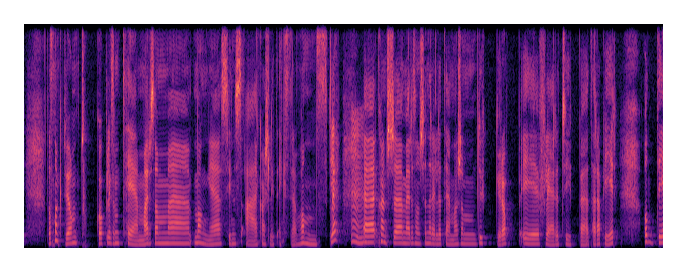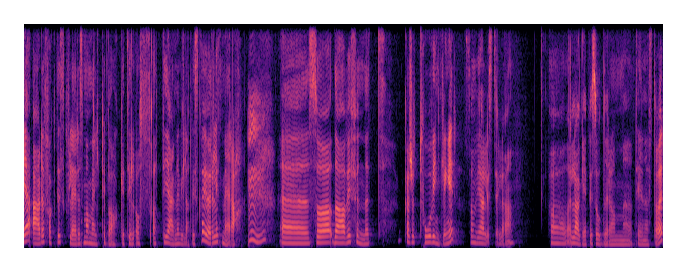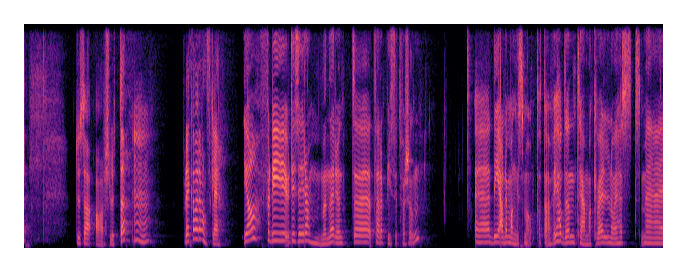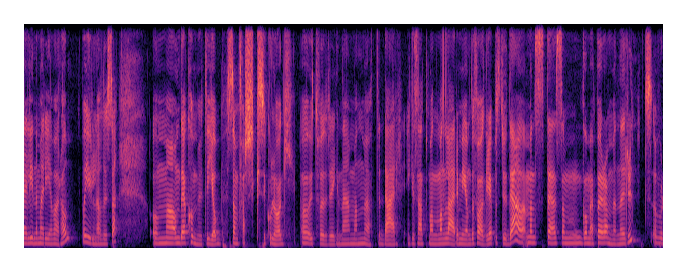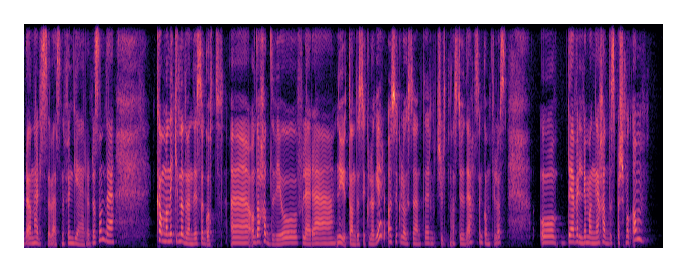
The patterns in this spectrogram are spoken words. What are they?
Da snakket vi om tok opp liksom temaer som eh, mange syns er kanskje litt ekstra vanskelig. Mm. Eh, kanskje mer sånn generelle temaer som dukker opp i flere typer terapier. Og det er det faktisk flere som har meldt tilbake til oss at de gjerne vil at vi skal gjøre litt mer av. Mm. Eh, så da har vi funnet kanskje to vinklinger som vi har lyst til å, å lage episoder om til neste år. Du sa avslutte. Mm. For det kan være vanskelig. Ja, fordi disse rammene rundt uh, terapisituasjonen, uh, de er det mange som er opptatt av. Vi hadde en temakveld nå i høst med Line Marie Warholm på Gyldendalhuset. Om, uh, om det å komme ut i jobb som fersk psykolog og utfordringene man møter der. Man, man, lærer mye om det faglige på studiet, mens det som går med på rammene rundt, og hvordan helsevesenet fungerer og sånn, det, kan man ikke nødvendigvis så godt. Uh, og da hadde vi jo flere nyutdannede psykologer og psykologstudenter mot slutten av studiet som kom til oss. Og det veldig mange hadde spørsmål om,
